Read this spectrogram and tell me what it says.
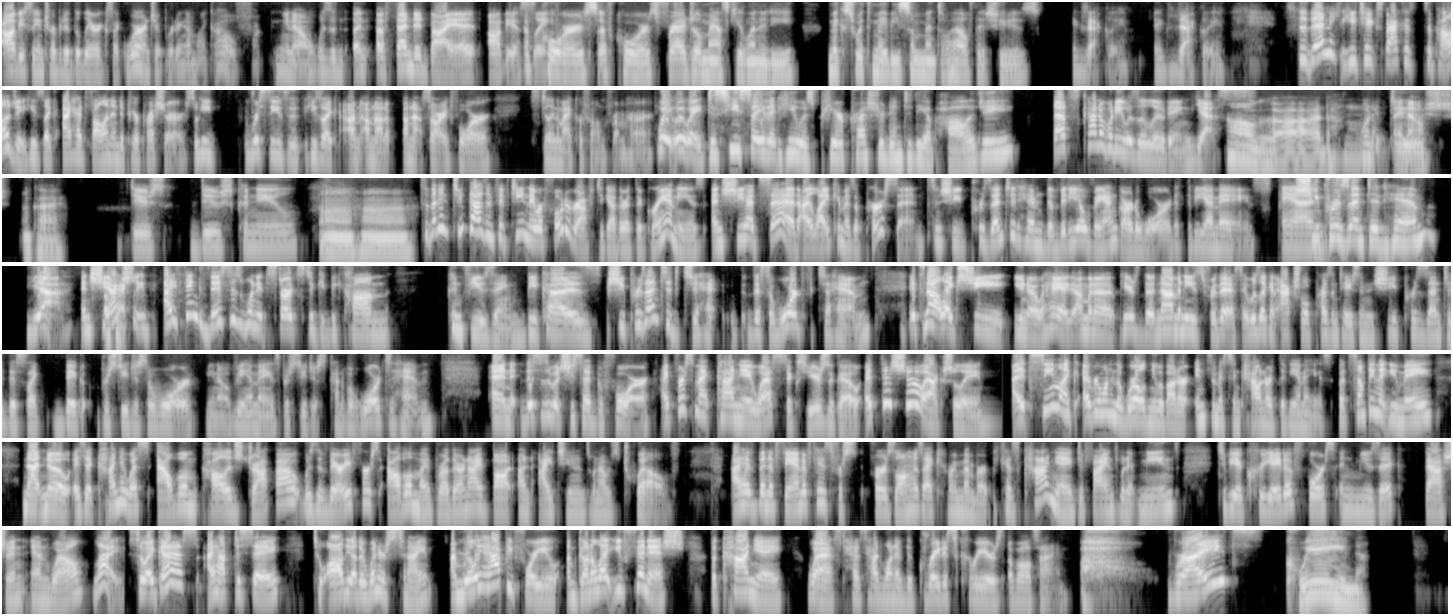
obviously interpreted the lyrics like we're interpreting. I'm like, oh, fuck, you know, was an, an, offended by it, obviously. Of course, of course. Fragile masculinity mixed with maybe some mental health issues. Exactly. Exactly. So then he takes back his apology. He's like, I had fallen into peer pressure. So he receives it. He's like, I'm, I'm not, I'm not sorry for stealing the microphone from her. Wait, wait, wait. Does he say that he was peer pressured into the apology? That's kind of what he was alluding. Yes. Oh God. Mm-hmm. What a douche. Okay douche douche canoe. Uh-huh. So then in 2015, they were photographed together at the Grammys, and she had said, I like him as a person. And she presented him the Video Vanguard Award at the VMAs. And she presented him? Yeah. And she okay. actually, I think this is when it starts to become confusing because she presented to him this award to him. It's not like she, you know, hey, I'm gonna here's the nominees for this. It was like an actual presentation, and she presented this like big prestigious award, you know, VMA's prestigious kind of award to him. And this is what she said before. I first met Kanye West six years ago at this show, actually. It seemed like everyone in the world knew about our infamous encounter at the VMAs, but something that you may not know is that Kanye West's album College Dropout was the very first album my brother and I bought on iTunes when I was 12. I have been a fan of his for, for as long as I can remember because Kanye defines what it means to be a creative force in music, fashion, and well, life. So I guess I have to say to all the other winners tonight, I'm really happy for you. I'm going to let you finish, but Kanye West has had one of the greatest careers of all time. Oh, right? queen.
